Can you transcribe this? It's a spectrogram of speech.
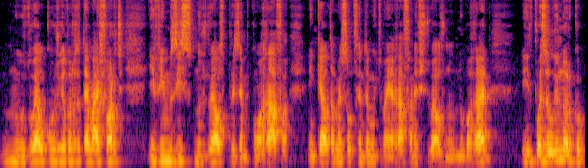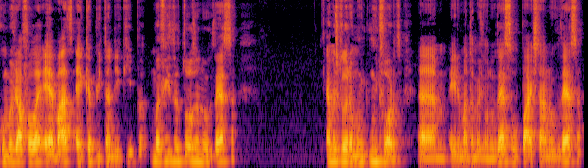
no duelo com os jogadores até mais fortes e vimos isso nos duelos, por exemplo, com a Rafa, em que ela também soube defender muito bem a Rafa nestes duelos no, no Barreiro. E depois a Leonor, que como eu já falei, é a base, é a capitã de equipa, uma vida toda no dessa é uma jogadora muito, muito forte. Um, a irmã também jogou no Gdessa, o pai está no Gdessa.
